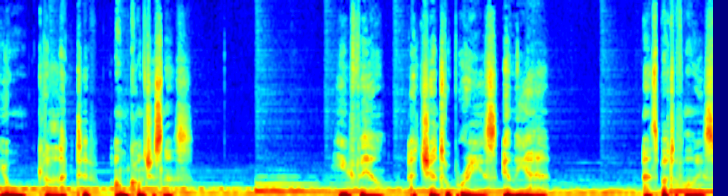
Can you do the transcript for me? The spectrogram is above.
your collective unconsciousness. You feel a gentle breeze in the air as butterflies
